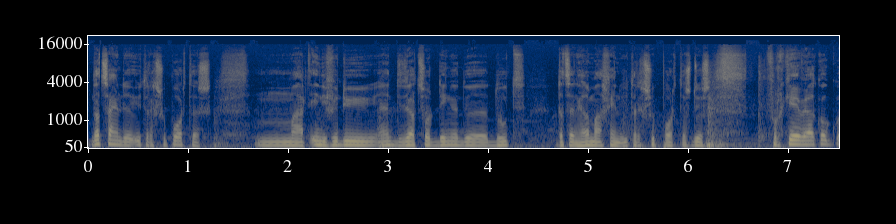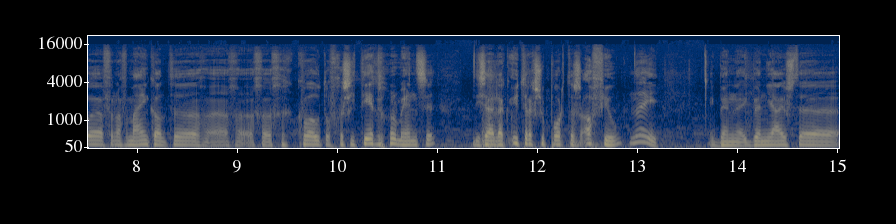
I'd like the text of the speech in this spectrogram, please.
dat zijn de Utrecht supporters. Maar het individu hè, die dat soort dingen de- doet, dat zijn helemaal geen Utrecht supporters. Dus vorige keer werd ik ook eh, vanaf mijn kant ge- ge- gequote of geciteerd door mensen. Die zeiden dat ik Utrecht supporters afviel. Nee, ik ben, ik ben juist eh, eh,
